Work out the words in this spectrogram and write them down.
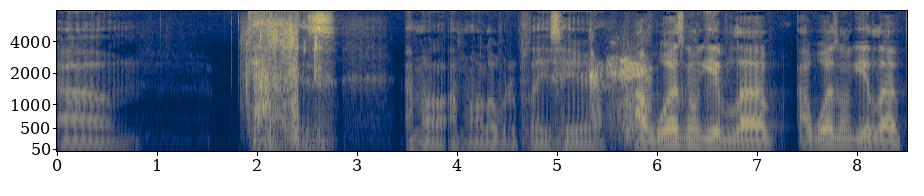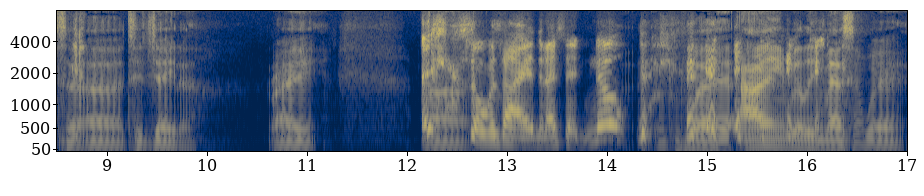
Um, God, I'm all I'm all over the place here. I was gonna give love. I was gonna give love to uh to Jada, right? Uh, so was I, and then I said nope. but I ain't really messing with. it.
